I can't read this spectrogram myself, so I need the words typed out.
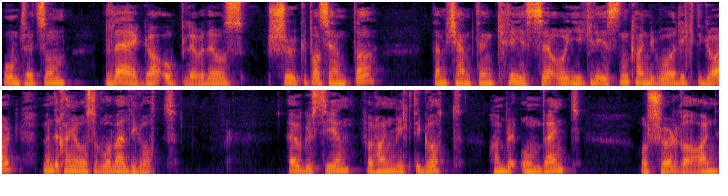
Omtrent som leger opplever det hos syke pasienter. De kommer til en krise, og i krisen kan det gå riktig galt, men det kan jo også gå veldig godt. Augustin, for han gikk det godt, han ble omvendt, og sjøl ga han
